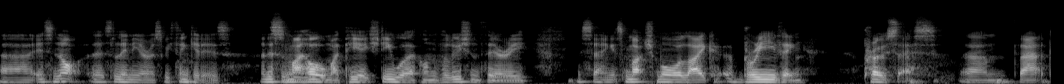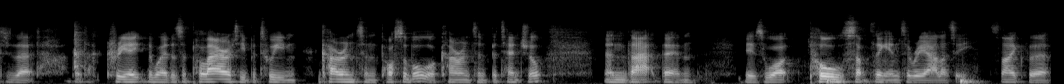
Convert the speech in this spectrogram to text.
uh, it's not as linear as we think it is. And this is my whole my PhD work on evolution theory, is saying it's much more like a breathing process um, that that that create the way there's a polarity between current and possible or current and potential, and that then is what pulls something into reality. It's like the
